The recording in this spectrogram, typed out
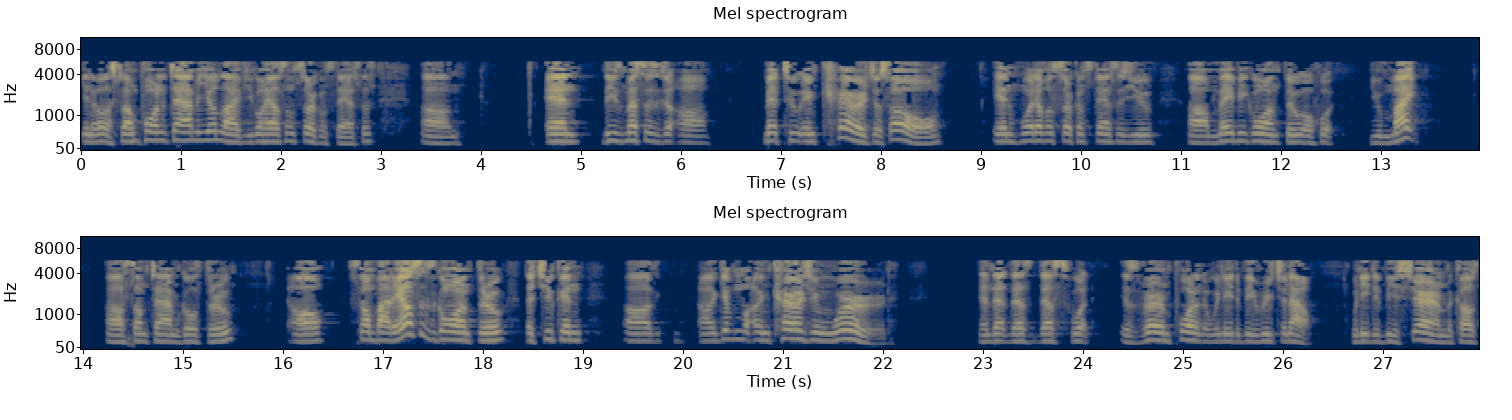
You know, at some point in time in your life, you're to have some circumstances. Um, and these messages are meant to encourage us all in whatever circumstances you uh, may be going through or what you might uh, sometime go through, or somebody else is going through that you can uh, uh, give them an encouraging word. And that, that's, that's what is very important that we need to be reaching out. We need to be sharing because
